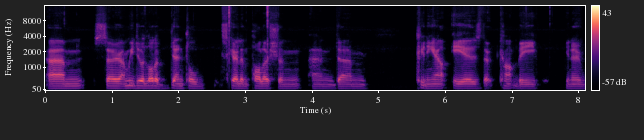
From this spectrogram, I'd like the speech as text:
Um, so, and we do a lot of dental scale and polish and and um, cleaning out ears that can't be, you know,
